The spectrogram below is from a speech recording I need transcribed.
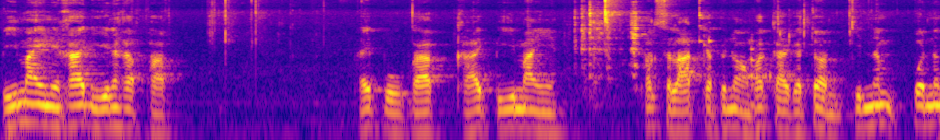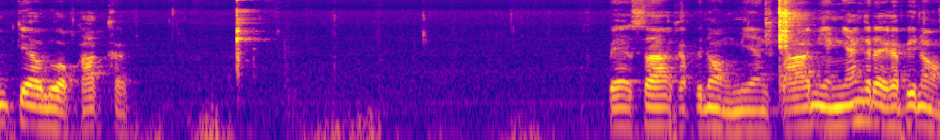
ปีใหม่เนี่ยขายดีนะครับผักใครปลูกผักขายปีใหม่ ผักสลัดครับพี่น้องผักกาดกระจอนกินน้ำปนน้ำแจ่วลวกผักครับ แปะซะครับพี่น้องเมียงปลาเมียงยังก็ได้ครับพี่น้อง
